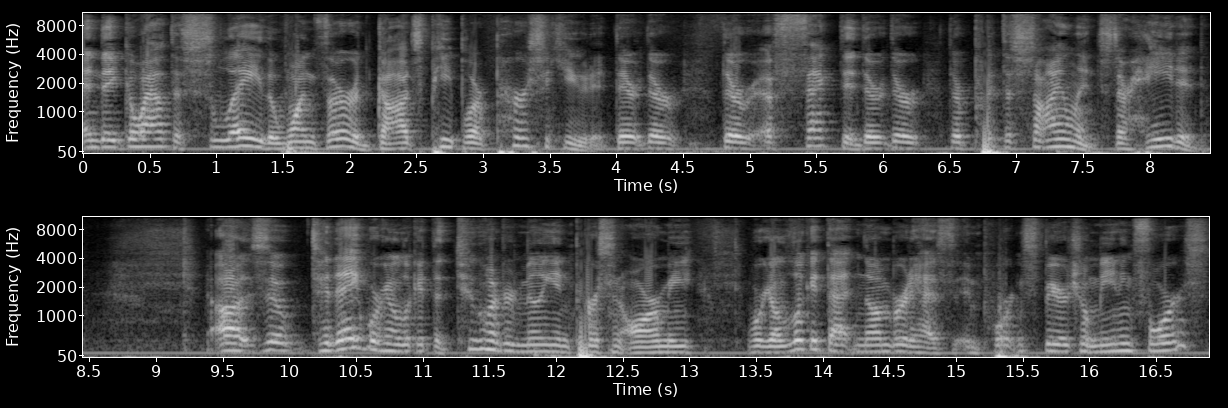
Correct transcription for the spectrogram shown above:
And they go out to slay the one third. God's people are persecuted. They're they're they're affected. They're they're they're put to silence. They're hated. Uh, so today we're going to look at the 200 million person army. We're going to look at that number. It has important spiritual meaning for us.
